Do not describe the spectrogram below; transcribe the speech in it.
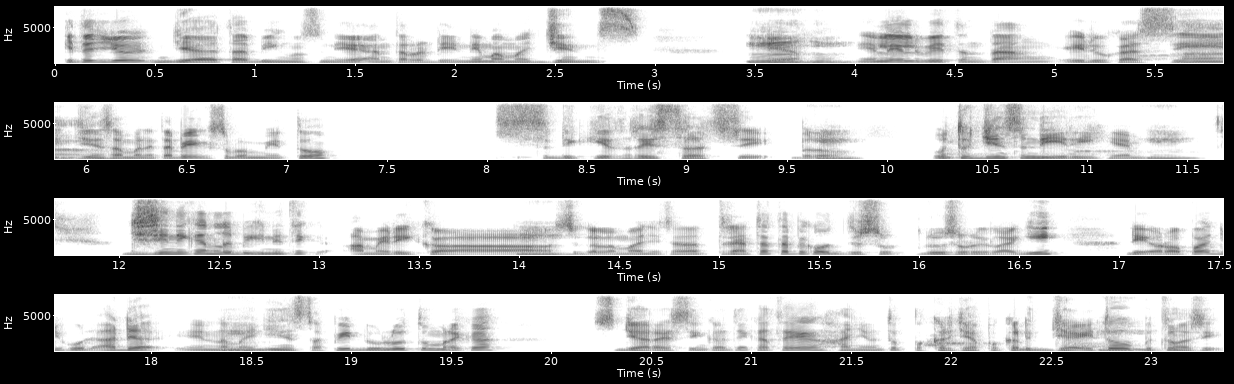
Kita juga jata bingung sendiri antara denim sama jeans. Ya. Mhm. Ini lebih tentang edukasi Ah. jeans sama ini. Tapi sebelum itu sedikit research sih, bro. Hmm. Untuk jeans sendiri ya. Hmm. Di sini kan lebih nitik Amerika Hmm. segala macam. Ternyata- tapi kalau disusur- telusuri lagi di Eropa juga udah ada yang namanya Hmm. jeans. Tapi dulu tuh mereka sejarah singkatnya katanya hanya untuk pekerja-pekerja. Itu Hmm. betul gak sih?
